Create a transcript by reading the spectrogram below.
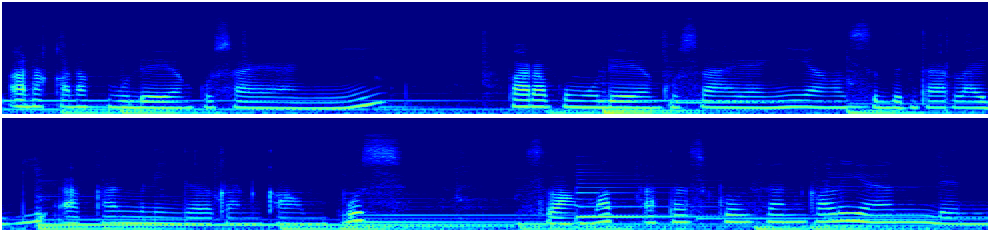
anak-anak muda yang kusayangi para pemuda yang kusayangi yang sebentar lagi akan meninggalkan kampus selamat atas kelulusan kalian dan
